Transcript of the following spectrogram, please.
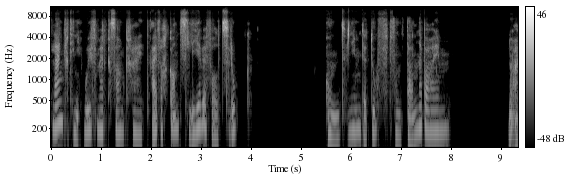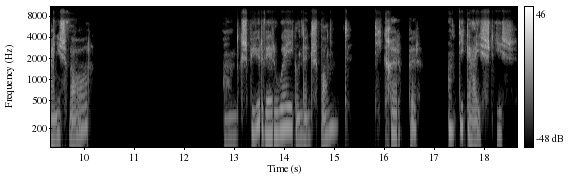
lenk deine Aufmerksamkeit einfach ganz liebevoll zurück und nimm den Duft vom Tannenbaum noch einmal wahr und spür, wie ruhig und entspannt die Körper und die Geist ist.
